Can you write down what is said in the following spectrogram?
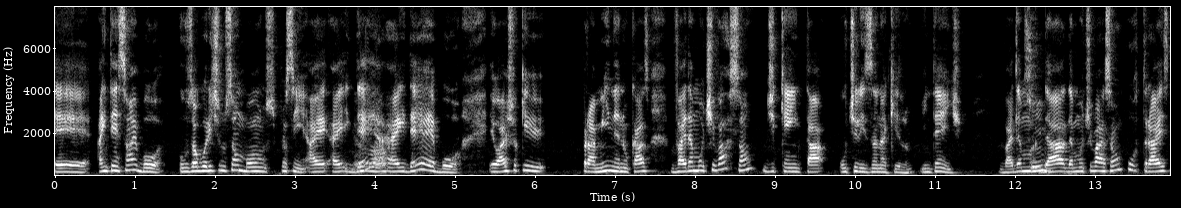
é, a intenção é boa, os algoritmos são bons, tipo assim, a, a, ideia, a ideia é boa. Eu acho que para mim, né, no caso, vai da motivação de quem tá utilizando aquilo, entende? Vai da, da, da, motivação por trás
